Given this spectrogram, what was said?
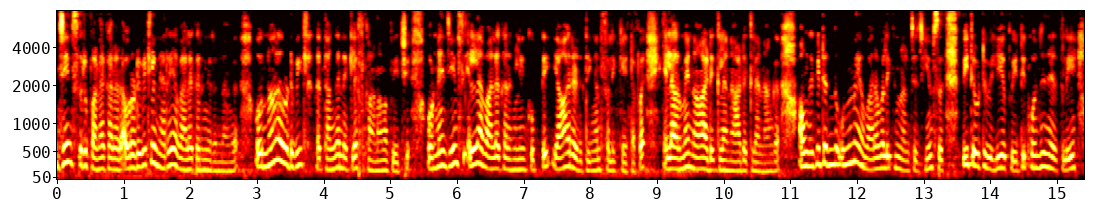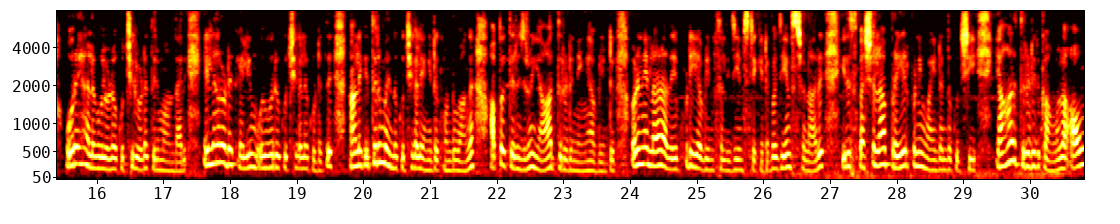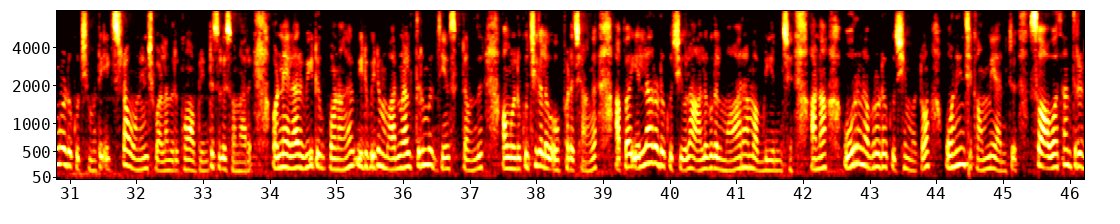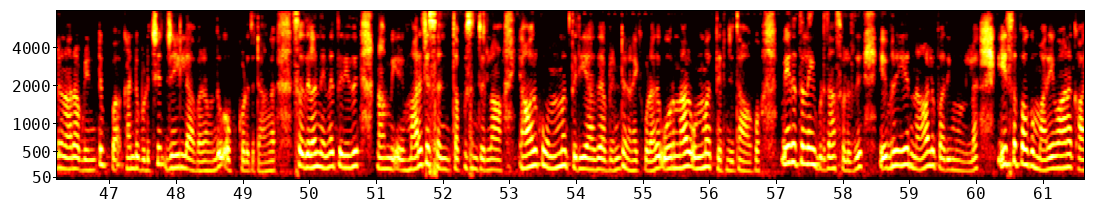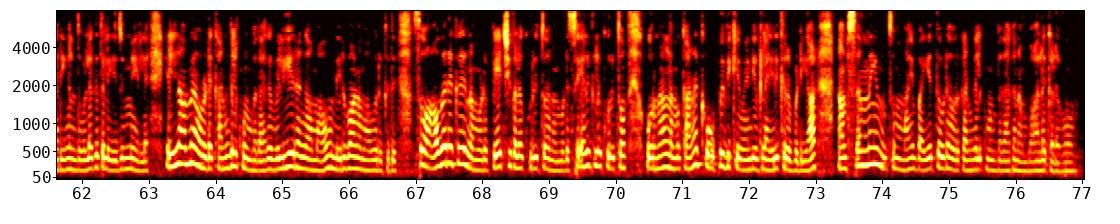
James ஒரு பணக்காரர். அவரோட வீட்டில் நிறைய வேலைக்காரங்க இருந்தாங்க. ஒரு நாள் அவரோட வீட்டில் அந்த தங்க நெக்லஸ் காணாமல் போயிடுச்சு. உடனே ஜேம்ஸ் எல்லா வேலைக்காரங்களையும் கூப்பிட்டு யார் எடுத்தீங்கன்னு சொல்லி கேட்டப்ப எல்லாருமே நான் எடுக்கல நான் எடுக்கலைனாங்க அவங்க இருந்து உண்மையை வரவழைக்கணும்னு நினச்ச ஜேம்ஸ் வீட்டை விட்டு வெளியே போயிட்டு கொஞ்ச நேரத்துலேயே ஒரே அளவுகளோட குச்சிகளோட திரும்ப வந்தார். எல்லாரோட கையிலையும் ஒரு ஒரு குச்சிகளை கொடுத்து நாளைக்கு திரும்ப இந்த குச்சிகளை எங்கிட்ட கொண்டு வாங்க. அப்போ தெரிஞ்சிடும் யார் திருடுனீங்க? அப்படின்ட்டு. உடனே எல்லாரும் அதை எப்படி? அப்படின்னு சொல்லி ஜேம்ஸ்கிட்ட கேட்டப்போ ஜேம்ஸ் சொன்னார் இது ஸ்பெஷலாக ப்ரேயர் பண்ணி வாங்கிட்டு வந்த குச்சி. யார் திருடிருக்காங்களோ அவங்களோட குச்சி மட்டும் எக்ஸ்ட்ரா ஒன் இன்ச் வளர்ந்துருக்கும் அப்படின்ட்டு சொல்லி சொன்னார். உடனே எல்லாரும் வீட்டுக்கு போனாங்க. வீட்டு போயிட்டு மறுநாள் திரும்ப ஜேம்ஸ் கிட்ட வந்து அவங்களோட குச்சிகளை ஒப்படைச்சாங்க. அப்போ எல்லாரோட குச்சிகளும் அளவுகள் மாறாமல் அப்படி இருந்துச்சு. ஆனால் ஒரு நபரோட குச்சி மட்டும் ஒன் இன்ச் கம்மியாக இருந்துச்சு. ஸோ அவர் தான் திருடினார் அப்படின்ட்டு ப- ஜெயிலில் அவரை வந்து ஒப்பு கொடுத்துட்டாங்க. ஸோ இதுலேருந்து என்ன தெரியுது? நம்ம மறைச்சி செஞ்சு தப்பு செஞ்சிடலாம். யாருக்கும் உண்மை தெரியாது அப்படின்ட்டு நினைக்கக்கூடாது. ஒரு நாள் உண்மை தெரிஞ்சு தான் ஆகும். வேதத்தில் இப்படி தான் சொல்லுது. எப்ரேயர் நாலு பதிமூணு பதிமூணில் ஏசப்பாவுக்கு மறைவான காரியங்கள் இந்த உலகத்தில் எதுவுமே இல்லை. எல்லாமே அவரோட கண்களுக்கு முன்பதாக வெளியரங்கமாகவும் நிர்வாணமாகவும் இருக்குது. ஸோ அவருக்கு நம்மளோட பேச்சுக்களை குறித்தோ நம்மளோட செயல்களை குறித்தும் ஒரு நாள் நம்ம கணக்கு ஒப்புவிக்க வேண்டியவர்களாக இருக்கிறபடியால் நாம் செம்மையும் சும்மாய் பயத்தோடு அவர் கண்களுக்கு முன்பதாக நாம் வாழ கடவோம்.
